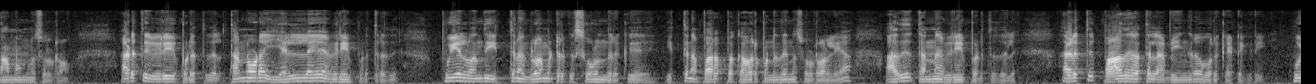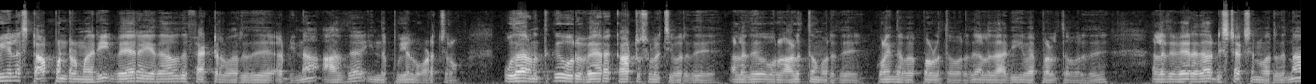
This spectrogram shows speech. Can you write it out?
காமம்னு சொல்கிறோம் அடுத்து விரிவுபடுத்துதல். தன்னோட எல்லையை விரிவுபடுத்துறது. புயல் வந்து இத்தனை கிலோமீட்டருக்கு சூழ்ந்திருக்கு இத்தனை பரப்பை கவர் பண்ணுதுன்னு சொல்கிறோம் இல்லையா? அது தன்னை விரிவுபடுத்துதல். அடுத்து பாதுகாத்தல் அப்படிங்கிற ஒரு கேட்டகரி. புயலை ஸ்டாப் பண்ணுற மாதிரி வேறு ஏதாவது ஃபேக்டர் வருது அப்படின்னா அதை இந்த புயல் உடச்சிரும். உதாரணத்துக்கு ஒரு வேற காற்று சுழற்சி வருது அல்லது ஒரு அழுத்தம் வருது குறைந்த வெப்ப அழுத்தம் வருது அல்லது அதிக வெப்ப அழுத்தம் வருது அல்லது வேறு ஏதாவது டிஸ்ட்ராக்ஷன் வருதுன்னா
